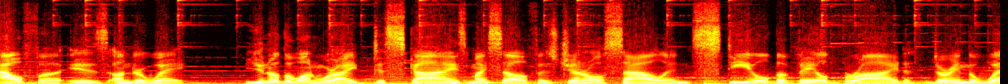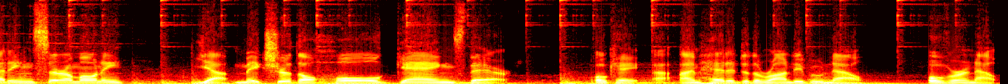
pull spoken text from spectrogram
Alpha is underway. You know the one where I disguise myself as General Tsao and steal the veiled bride during the wedding ceremony? Yeah, make sure the whole gang's there. Okay, I- I'm headed to the rendezvous now. Over and out.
